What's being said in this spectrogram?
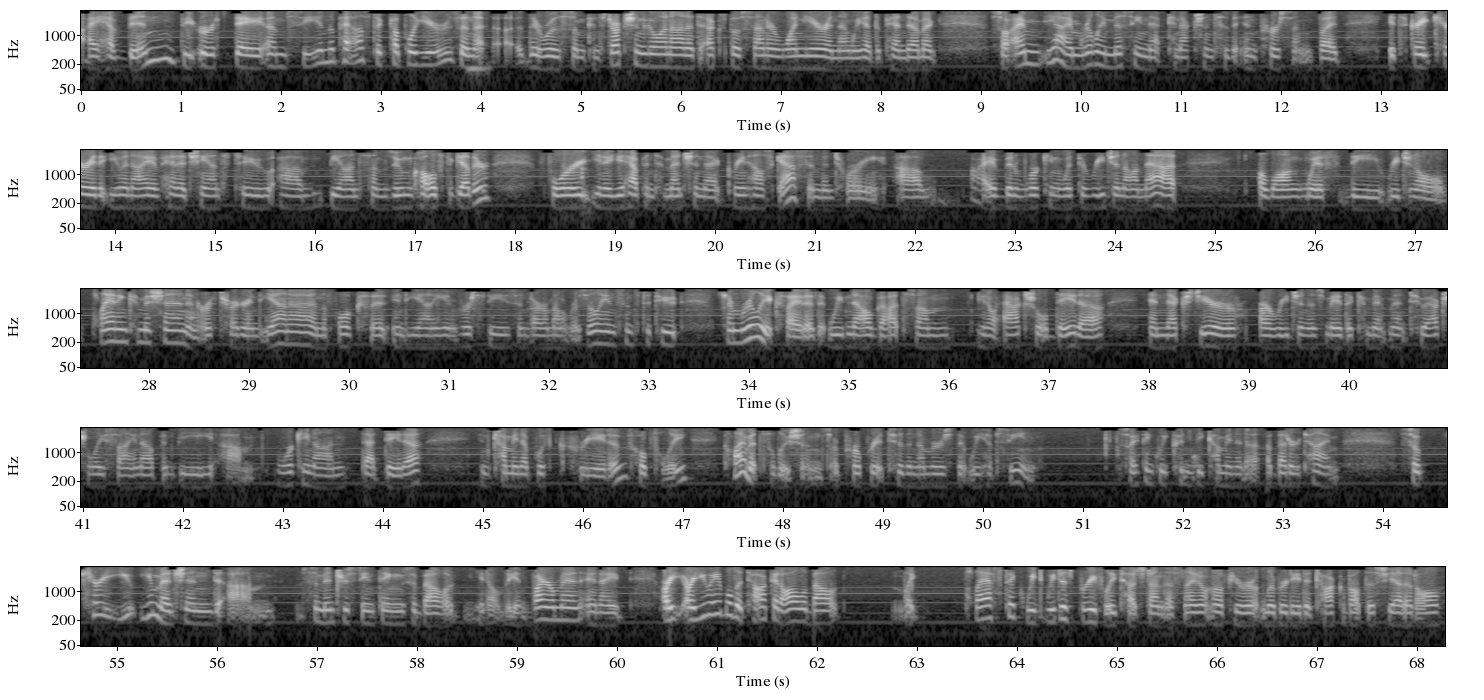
I have been the Earth Day MC in the past a couple of years, and uh, there was some construction going on at the Expo Center one year, and then we had the pandemic. So I'm yeah, I'm really missing that connection to the in person. But it's great, Keri, that you and I have had a chance to um, be on some Zoom calls together. For you know, you happen to mention that greenhouse gas inventory. Uh, I've been working with the region on that along with the Regional Planning Commission and Earth Charter Indiana and the folks at Indiana University's Environmental Resilience Institute. So I'm really excited that we've now got some, you know, actual data and next year our region has made the commitment to actually sign up and be um, working on that data and coming up with creative, hopefully, climate solutions appropriate to the numbers that we have seen. So I think we couldn't be coming at a, a better time. So Keri, you, you mentioned um, some interesting things about you know the environment, and I are are you able to talk at all about like plastic? We we just briefly touched on this, and I don't know if you're at liberty to talk about this yet at all.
